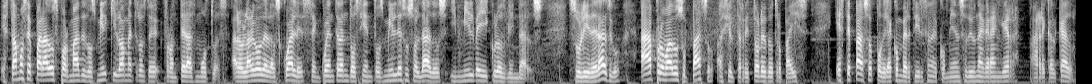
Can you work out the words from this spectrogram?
Estamos separados por más de 2.000 kilómetros de fronteras mutuas, a lo largo de las cuales se encuentran 200.000 de sus soldados y 1.000 vehículos blindados. Su liderazgo ha aprobado su paso hacia el territorio de otro país. Este paso podría convertirse en el comienzo de una gran guerra, ha recalcado.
